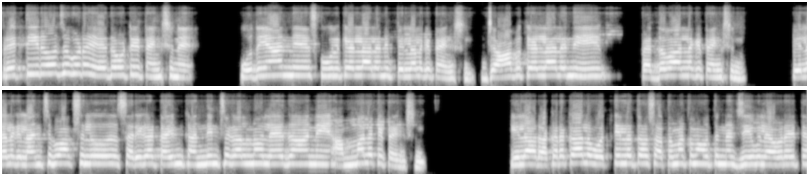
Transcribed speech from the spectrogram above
ప్రతిరోజు కూడా ఏదో ఒకటి టెన్షనే ఉదయాన్నే స్కూల్కి వెళ్ళాలని పిల్లలకి టెన్షన్ జాబ్కి వెళ్ళాలని పెద్దవాళ్ళకి టెన్షన్. పిల్లలకి లంచ్ బాక్సులు సరిగా టైంకి అందించగలనో లేదో అని అమ్మలకి టెన్షన్. ఇలా రకరకాల ఒత్తిళ్ళతో సతమతం అవుతున్న జీవులు ఎవరైతే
